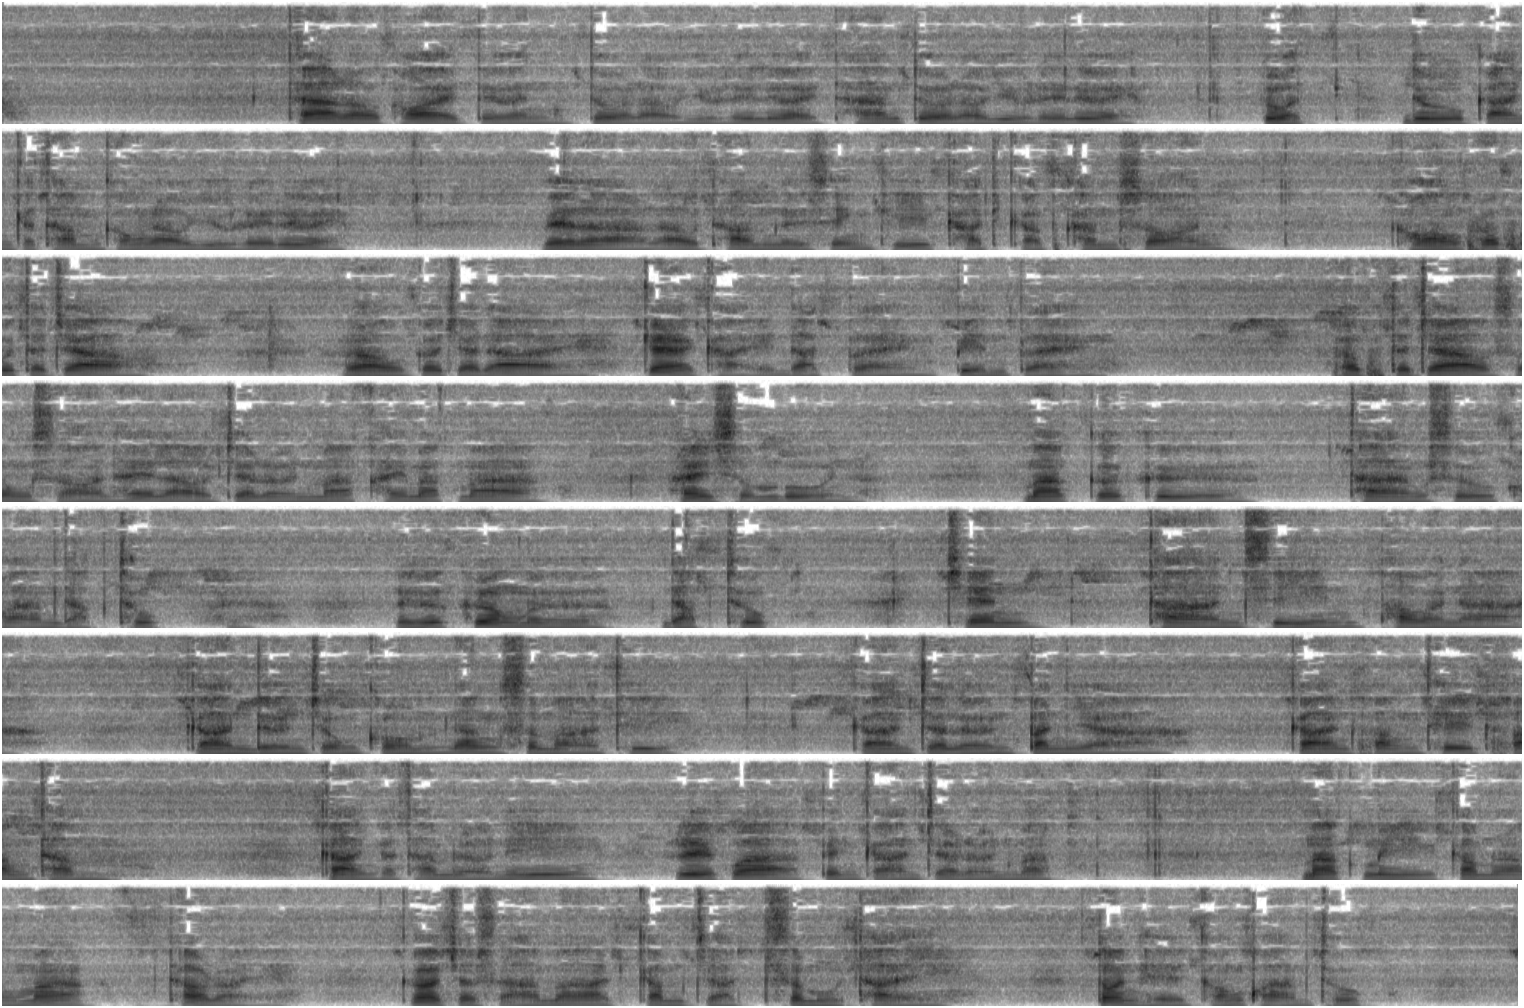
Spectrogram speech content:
ๆ ถ้าเราคอยเตือนตัวเราอยู่เรื่อยๆ ถามตัวเราอยู่เรื่อยๆ ตรวจดูการกระทำของเราอยู่เรื่อยๆ เวลาเราทำในสิ่งที่ขัดกับคำสอนของพระพุทธเจ้า เราก็จะได้แก้ไขดัดแปลง เปลี่ยนแปลง พระพุทธเจ้าทรงสอนให้เราเจริญมรรคให้มากๆ ให้สมบูรณ์มรรคก็คือทางสู่ความดับทุกข์หรือเครื่องมือดับทุกข์ เช่น ทานศีล ภาวนา การเดินจงกรมนั่งสมาธิ การเจริญปัญญา การฟังเทศฟังธรรม การกระทำเหล่านี้เรียกว่าเป็นการเจริญมรรค มักมีกำลังมากเท่าไหร่ ก็จะสามารถกำจัดสมุทัยต้นเหตุของความทุกข์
